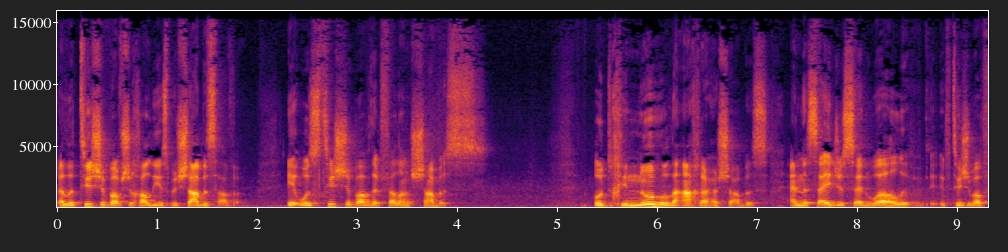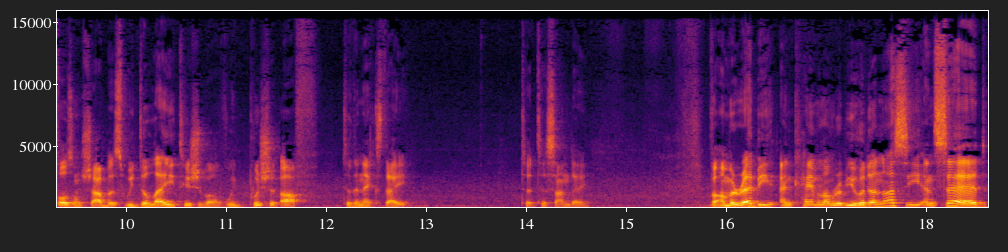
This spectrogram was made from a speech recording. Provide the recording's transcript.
It was Tisha B'av that fell on Shabbos. And the sages said, well, if, if B'av falls on Shabbos, we delay Tisha B'av, we push it off to the next day, to, to Sunday. Rebbe and came along Rabbi Yehuda Nasi and said,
